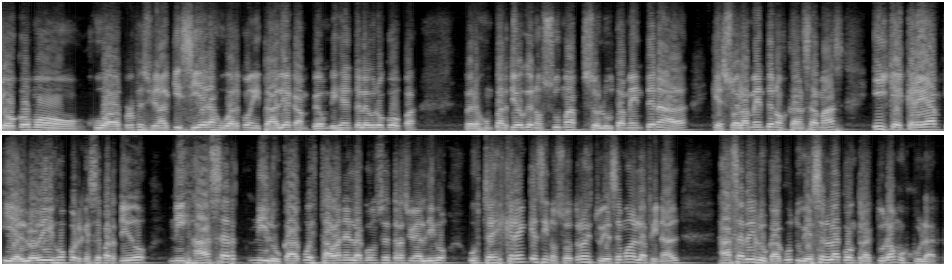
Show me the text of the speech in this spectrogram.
yo como jugador profesional quisiera jugar con Italia, campeón vigente de la Eurocopa, pero es un partido que no suma absolutamente nada, que solamente nos cansa más y que crea, y él lo dijo porque ese partido ni Hazard ni Lukaku estaban en la concentración. Él dijo, ¿ustedes creen que si nosotros estuviésemos en la final, Hazard y Lukaku tuviesen la contractura muscular?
